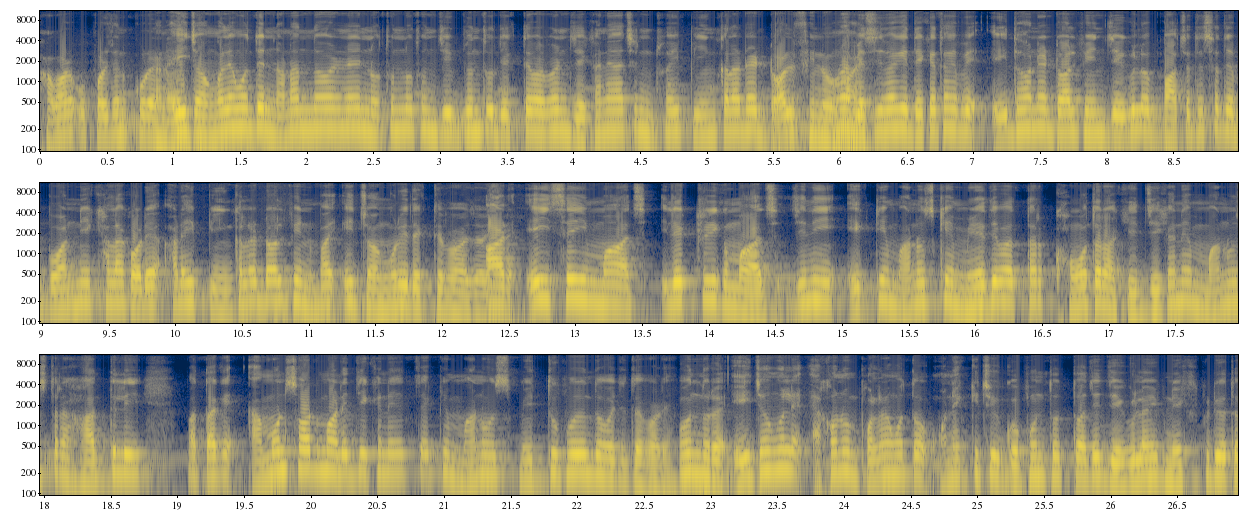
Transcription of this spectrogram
খাবার উপার্জন করে নেয়। এই জঙ্গলের মধ্যে নানান ধরনের নতুন নতুন জীবজন্তু দেখতে পারবেন যেখানে আছেন ভাই পিঙ্ক কালারের ডলফিনও আমরা বেশিরভাগই দেখে থাকবে এই ধরনের ডলফিন যেগুলো বাচ্চাদের সাথে বন নিয়ে খেলা করে আর এই পিঙ্ক কালার ডলফিন ভাই এই জঙ্গলে দেখতে পাওয়া যায়। আর এই সেই মাছ ইলেকট্রিক মাছ যিনি একটি মানুষকে মেরে দেওয়ার তার ক্ষমতা রাখে যেখানে মানুষ তার হাত দিলেই বা তাকে এমন শট মারে যেখানে একটি মানুষ মৃত্যু পর্যন্ত হয়ে যেতে পারে। বন্ধুরা এই জঙ্গলে এখনও বলার মতো অনেক কিছু গোপন তথ্য আছে যেগুলো আমি নেক্সট ভিডিওতে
